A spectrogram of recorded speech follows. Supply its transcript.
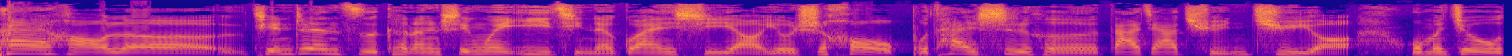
太好了！前阵子可能是因为疫情的关系哦，有时候不太适合大家群聚哦，我们就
